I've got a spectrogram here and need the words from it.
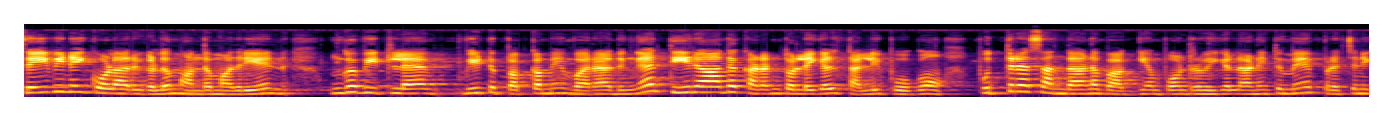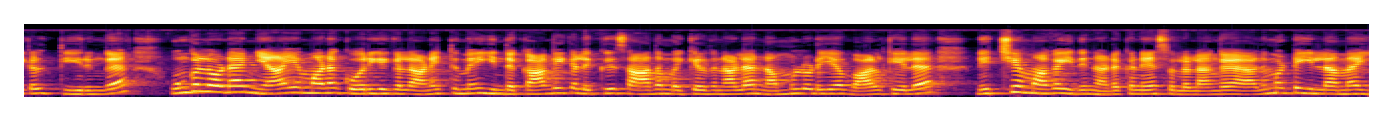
செய்வினை கோளாறுகளும் அந்த மாதிரியே உங்கள் வீட்டில் வீட்டு பக்கமே வராதுங்க. தீராத கடன் தொல்லைகள் தள்ளி போகும். புத்திர சந்தான பாக்கியம் போன்றவை கோரிக்கைகள் அனைத்துமே பிரச்சனைகள் தீருங்க. உங்களோட நியாயமான கோரிக்கைகள் அனைத்துமே இந்த காகைகளுக்கு சாதம் வைக்கிறதுனால நம்மளுடைய வாழ்க்கையில் நிச்சயமாக இது நடக்குன்னே சொல்லலாங்க. அது மட்டும் இல்லாமல்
